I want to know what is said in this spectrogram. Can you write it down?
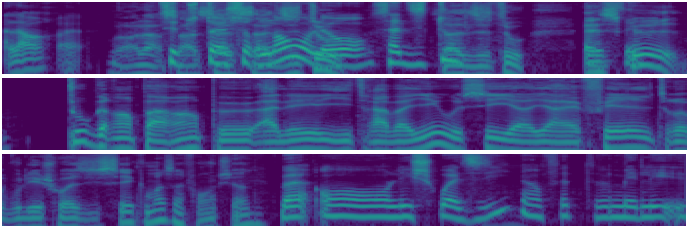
Alors, euh, Voilà, c'est tout un ça surnom, dit tout. là. Ça dit tout. Ça dit tout. Est-ce que tout grand-parent peut aller y travailler ou s'il y, a- il y a un filtre, vous les choisissez? Comment ça fonctionne? Ben, on les choisit, en fait, mais les,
